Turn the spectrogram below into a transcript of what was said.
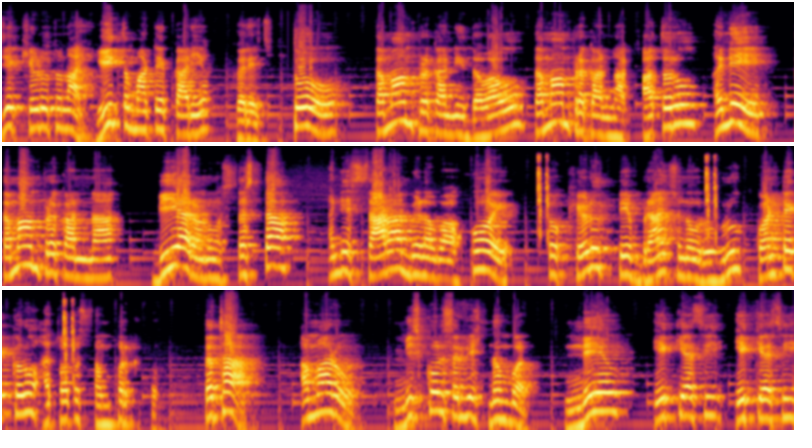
જે ખેડૂતોના હિત માટે કાર્ય કરે છે. તો તમામ પ્રકારની દવાઓ, તમામ પ્રકારના ખાતરો અને તમામ પ્રકારના બિયારણો સસ્તા અને સારા મેળવવા હોય તો ખેડૂત પે બ્રાન્ચનો રૂબરૂ કોન્ટેક્ટ કરો અથવા તો સંપર્ક કરો. તથા અમારો મિસકોલ સર્વિસ નંબર નેવ એક્યાસી એક્યાસી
